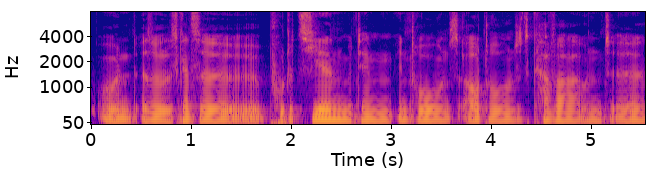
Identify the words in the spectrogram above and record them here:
Und also das ganze Produzieren mit dem Intro und das Auto und das Cover und äh,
